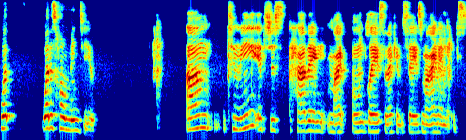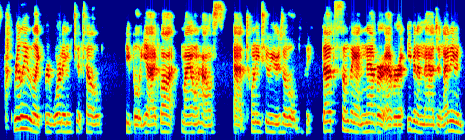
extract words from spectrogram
what what does home mean to you? Um, to me, it's just having my own place that I can say is mine, and it's really like rewarding to tell people, yeah, I bought my own house at 22 years old. Like, that's something I never ever even imagined. I didn't even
